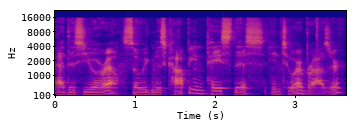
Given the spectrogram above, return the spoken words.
at this URL. So we can just copy and paste this into our browser.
